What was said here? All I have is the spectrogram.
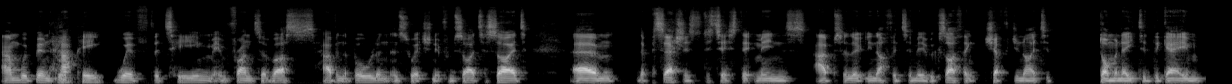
and we've been yeah. happy with the team in front of us having the ball and, and switching it from side to side. Um, the possession statistic means absolutely nothing to me because I think Sheffield United dominated the game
